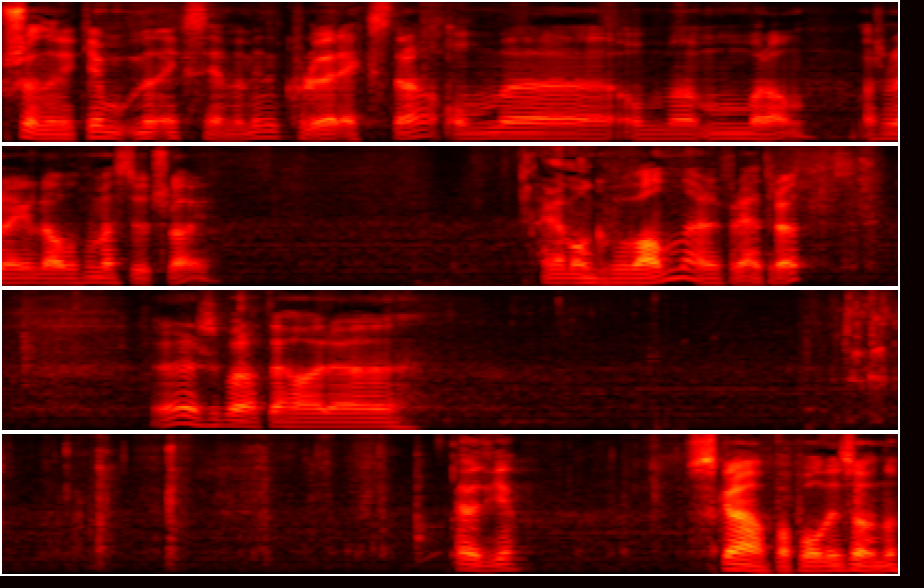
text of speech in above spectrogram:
skjønner ikke, men eksemen min klør ekstra om, eh, om, om morgenen. Det er som regel da den får mest utslag. Er det mangel på vann? Er det fordi jeg er trøtt? Eller er ikke bare at jeg har eh, Jeg vet ikke. Skrapa på det i søvne.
